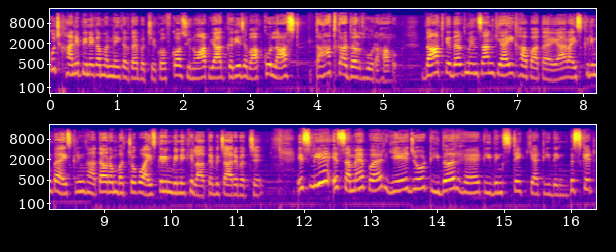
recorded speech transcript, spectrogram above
कुछ खाने पीने का मन नहीं करता है बच्चे को। ऑफकोर्स यू नो आप याद करिए जब आपको लास्ट दांत का दर्द हो रहा हो। दांत के दर्द में इंसान क्या ही खा पाता है यार? आइसक्रीम पे आइसक्रीम खाता है और हम बच्चों को आइसक्रीम भी नहीं खिलाते बेचारे बच्चे। इसलिए इस समय पर ये जो टीदर है टीदिंग स्टिक या टीदिंग बिस्किट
